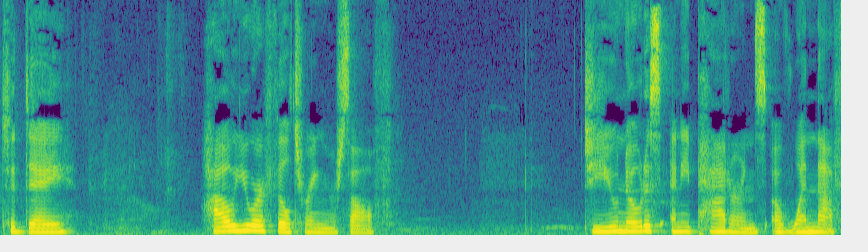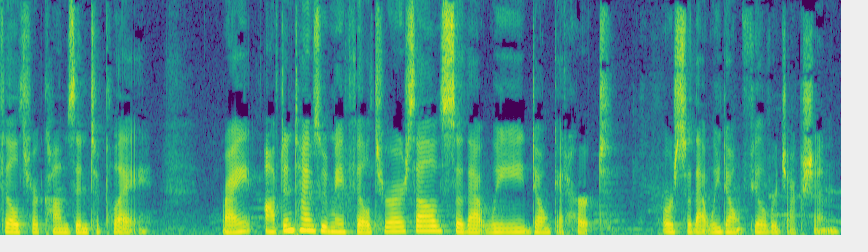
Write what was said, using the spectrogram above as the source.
today how you are filtering yourself. Do you notice any patterns of when that filter comes into play? Right? Oftentimes we may filter ourselves so that we don't get hurt or so that we don't feel rejection.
